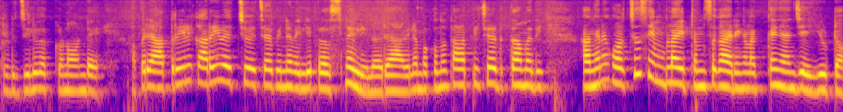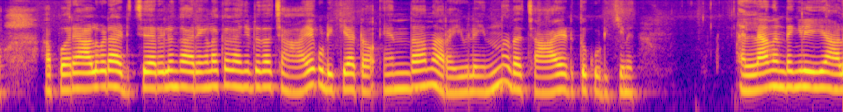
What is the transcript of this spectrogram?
ഫ്രിഡ്ജിൽ വെക്കണോണ്ടേ. അപ്പോൾ രാത്രിയിൽ കറി വെച്ച് വെച്ചാൽ പിന്നെ വലിയ പ്രശ്നമില്ലല്ലോ. രാവിലെ നമുക്കൊന്ന് തിളപ്പിച്ചെടുത്താൽ മതി. അങ്ങനെ കുറച്ച് സിമ്പിൾ ഐറ്റംസ് കാര്യങ്ങളൊക്കെ ഞാൻ ചെയ്യും കേട്ടോ അപ്പോൾ ഒരാൾ ഇവിടെ അടിച്ചേരലും കാര്യങ്ങളൊക്കെ കഴിഞ്ഞിട്ട് ഇതാ ചായ കുടിക്കുക കേട്ടോ എന്താണെന്ന് അറിയില്ല ഇന്ന് ഇതാ ചായ എടുത്ത് കുടിക്കുന്നു അല്ലാന്നുണ്ടെങ്കിൽ ഈ ആൾ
